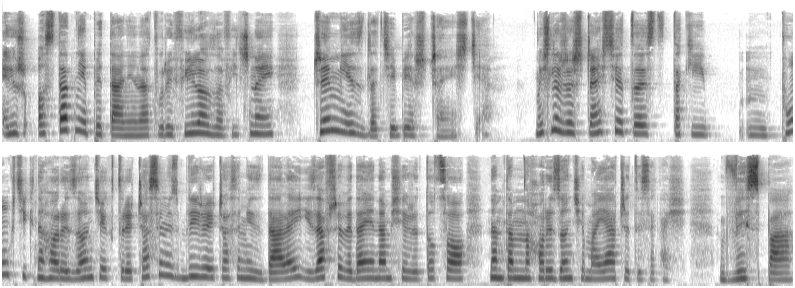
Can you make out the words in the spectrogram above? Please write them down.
Już ostatnie pytanie natury filozoficznej: czym jest dla Ciebie szczęście? Myślę, że szczęście to jest taki mm, punkcik na horyzoncie, który czasem jest bliżej, czasem jest dalej i zawsze wydaje nam się, że to, co nam tam na horyzoncie majaczy, to jest jakaś wyspa,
